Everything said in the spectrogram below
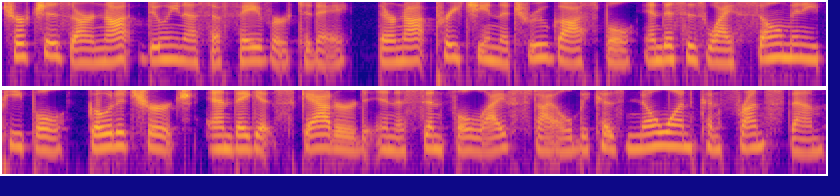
churches are not doing us a favor today. They're not preaching the true gospel, and this is why so many people go to church and they get scattered in a sinful lifestyle because no one confronts them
